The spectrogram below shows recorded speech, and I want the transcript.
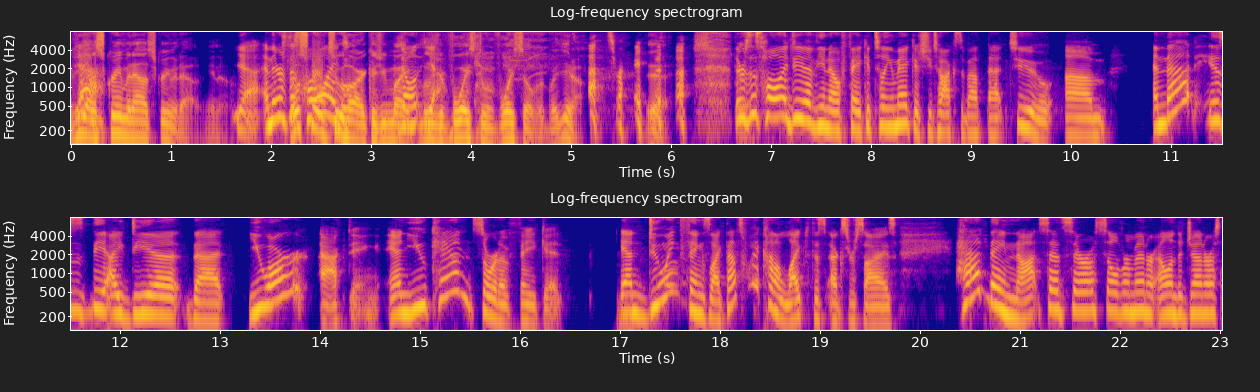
If you gotta scream it out, scream it out. You know. yeah and there's Don't this scream whole too idea hard because you might Don't- lose your voice doing voiceover. But you know, That's right. Yeah. There's this whole idea of, you know, fake it till you make it. She talks about that too. Um, and that is the idea that you are acting and you can sort of fake it. And doing things like that's why I kind of liked this exercise. Had they not said Sarah Silverman or Ellen DeGeneres,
